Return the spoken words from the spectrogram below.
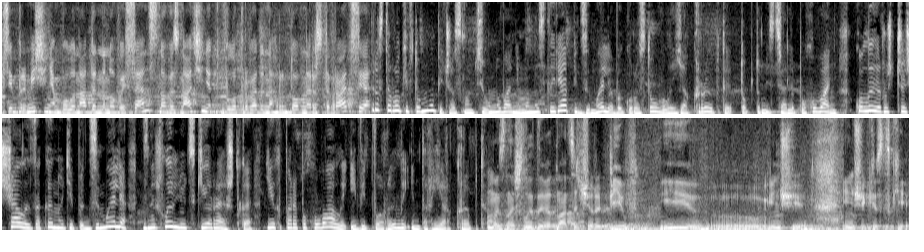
цим приміщенням було надано новий сенс, нове значення. Тут була проведена ґрунтовна реставрація. 300 років тому під час функціонування монастиря підземелля використовували як крипти, тобто місця для поховань. Коли розчищали закинуті підземелля, знайшли людські рештки. Їх перепоховали і відтворили інтер'єр крипт. Ми знайшли 19 черепів і е, інші, інші кістки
